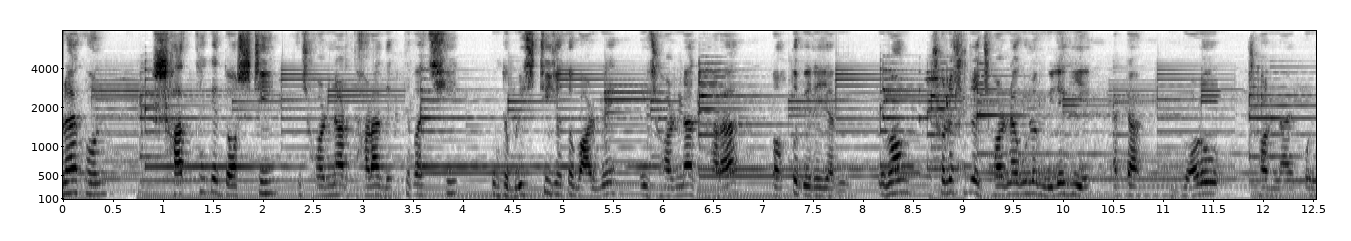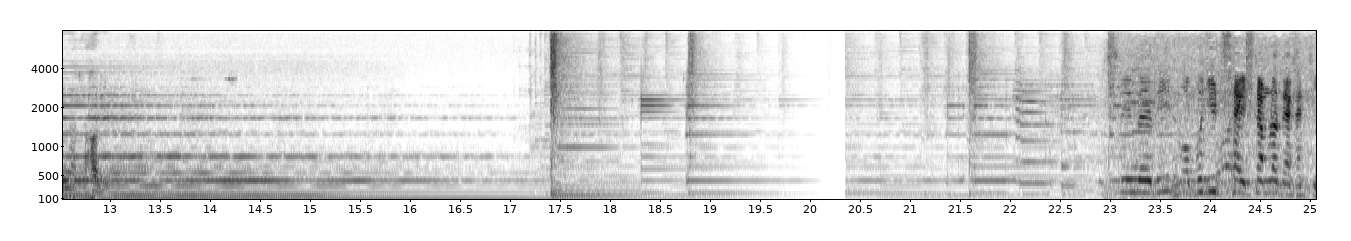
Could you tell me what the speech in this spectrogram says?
আমরা এখন সাত থেকে দশটি ঝর্ণার ধারা দেখতে পাচ্ছি, কিন্তু বৃষ্টি যত বাড়বে, এই ঝর্ণার ধারা তত বেড়ে যাবে এবং ছোট ছোট ঝর্ণাগুলো মিলে গিয়ে একটা বড় ঝর্ণায় পরিণত হবে। অপোজিট সাইডটা আমরা দেখাচ্ছি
